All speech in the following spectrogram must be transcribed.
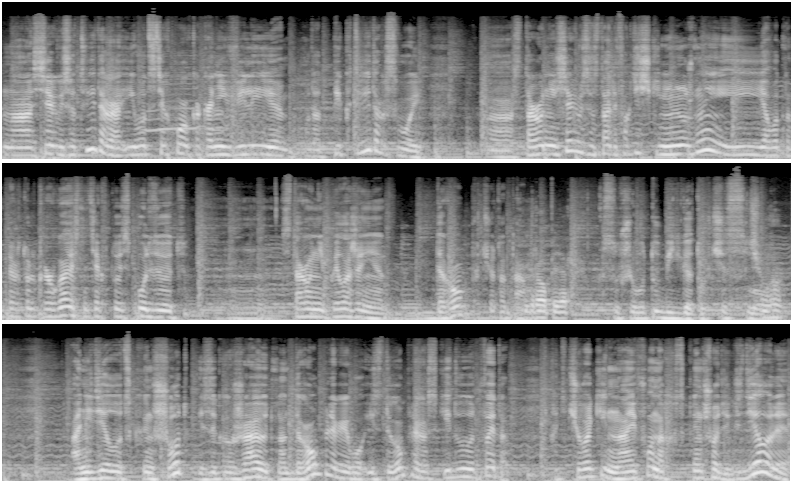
на сервисы Твиттера, и вот с тех пор, как они ввели вот этот пик Твиттер свой, э, сторонние сервисы стали фактически не нужны, и я вот, например, только ругаюсь на тех, кто использует сторонние приложения. Дроп, что-то там. Droplr. Слушай, вот убить готов, честно слово. Почему? Они делают скриншот и загружают на Droplr его, и с дроплера скидывают в этот. Хотя чуваки на айфонах скриншотик сделали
